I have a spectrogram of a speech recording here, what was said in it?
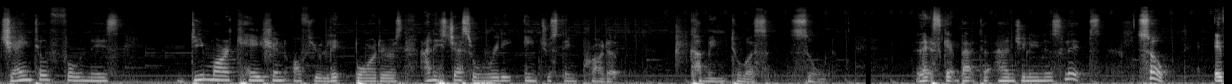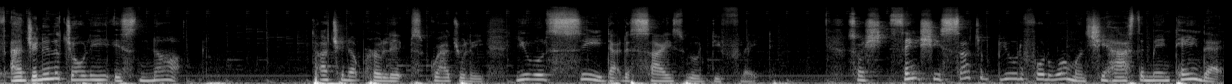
gentle fullness, demarcation of your lip borders and it's just a really interesting product coming to us soon. Let's get back to Angelina's lips. So, if Angelina Jolie is not touching up her lips gradually, you will see that the size will deflate. So, since she's such a beautiful woman, she has to maintain that.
